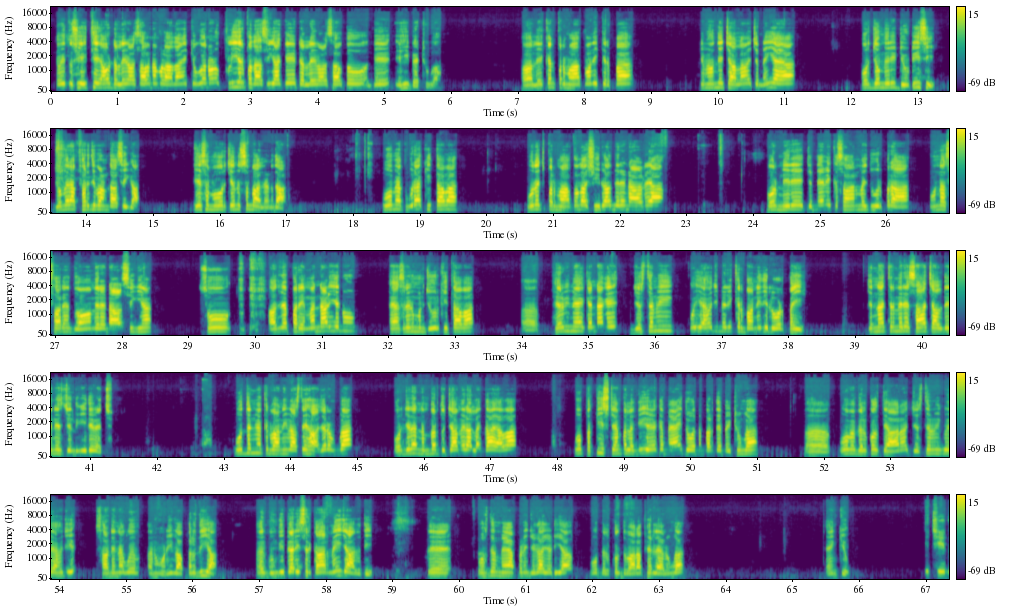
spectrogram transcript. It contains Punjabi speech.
ਕਿ ਵੀ ਤੁਸੀਂ ਇੱਥੇ ਆਓ, ਡੱਲੇਵਾਲ ਸਾਹਿਬ ਨਾਲ ਮਿਲਾ ਦਾਂਗੇ, ਕਿਉਂਕਿ ਉਹਨਾਂ ਨੂੰ ਕਲੀਅਰ ਪਤਾ ਸੀਗਾ ਕਿ ਡੱਲੇਵਾਲ ਸਾਹਿਬ ਤੋਂ ਅੱਗੇ ਇਹੀ ਬੈਠੂਗਾ। ਅਹ ਲੇਕਿਨ ਪ੍ਰਮਾਤਮਾ ਦੀ ਕਿਰਪਾ ਕਿ ਮੈਂ ਉਹਦੇ ਚਾਲਾਂ ਵਿੱਚ ਨਹੀਂ ਆਇਆ ਔਰ ਜੋ ਮੇਰੀ ਡਿਊਟੀ ਸੀ, ਜੋ ਮੇਰਾ ਫਰਜ਼ ਬਣਦਾ ਸੀਗਾ ਇਸ ਮੋਰਚੇ ਨੂੰ ਸੰਭਾਲਣ ਦਾ, ਉਹ ਮੈਂ ਪੂਰਾ ਕੀਤਾ ਵਾ। ਉਹਦੇ ਚ ਪਰਮਾਤਮਾ ਦਾ ਆਸ਼ੀਰਵਾਦ ਮੇਰੇ ਨਾਲ ਰਿਹਾ। ਔਰ ਮੇਰੇ ਜਿੰਨੇ ਵੀ ਕਿਸਾਨ ਮਜ਼ਦੂਰ ਭਰਾ, ਉਹਨਾਂ ਸਾਰਿਆਂ ਦੁਆਵਾਂ ਮੇਰੇ ਨਾਲ ਸੀਗੀਆਂ। ਸੋ ਅੱਜ ਮੈਂ ਭਰੇ ਮਨ ਨਾਲ ਹੀ ਇਹਨੂੰ ਫੈਸਲੇ ਨੂੰ ਮਨਜ਼ੂਰ ਕੀਤਾ ਵਾ। ਫਿਰ ਵੀ ਮੈਂ ਕਹਿੰਦਾ ਕਿ ਜਿਸ ਦਿਨ ਵੀ ਕੋਈ ਇਹੋ ਜਿਹੀ ਮੇਰੀ ਕੁਰਬਾਨੀ ਦੀ ਲੋੜ ਪਈ, ਜਿੰਨਾ ਚਿਰ ਮੇਰੇ ਸਾਹ ਚੱਲਦੇ ਨੇ ਇਸ ਜ਼ਿੰਦਗੀ ਦੇ ਵਿੱਚ ਉਸ ਦਿਨ ਮੈਂ ਕੁਰਬਾਨੀ ਵਾਸਤੇ ਹਾਜ਼ਰ ਹੋਊਂਗਾ। ਔਰ ਜਿਹੜਾ ਨੰਬਰ ਦੂਜਾ ਮੇਰਾ ਲੱਗਾ ਹੋਇਆ ਵਾ, ਉਹ ਪੱਕੀ ਸਟੈਂਪ ਲੱਗੀ ਹੋਈ ਕਿ ਮੈਂ ਹੀ ਦੋ ਨੰਬਰ ਤੇ ਬੈਠੂੰਗਾ। ਉਹ ਮੈਂ ਬਿਲਕੁਲ ਤਿਆਰ ਆ ਜਿਸ ਦਿਨ ਵੀ ਕੋਈ ਇਹੋ ਜਿਹੀ ਸਾਡੇ ਨਾਲ ਕੋਈ ਅਨਹੋਣੀ ਵਾਪਰਦੀ ਆ, ਅਗਰ ਗੁੰਗੀ ਪਿਆਰੀ ਸਰਕਾਰ ਨਹੀਂ ਜਾਗਦੀ, ਤੇ ਉਸ ਦਿਨ ਮੈਂ ਆਪਣੀ ਜਗ੍ਹਾ ਜਿਹੜੀ ਆ, ਉਹ ਬਿਲਕੁਲ ਦੁਬਾਰਾ ਫਿਰ ਲੈ ਲੂੰਗਾ ਥੈਂਕ ਯੂ ਇਹ 6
